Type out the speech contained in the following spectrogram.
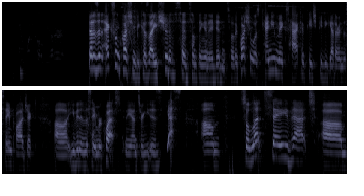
Like, can one call the other? And That is an excellent question because I should have said something and I didn't. So the question was, can you mix hack and PHP together in the same project, uh, even in the same request? And the answer is yes. Um, so let's say that, um,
